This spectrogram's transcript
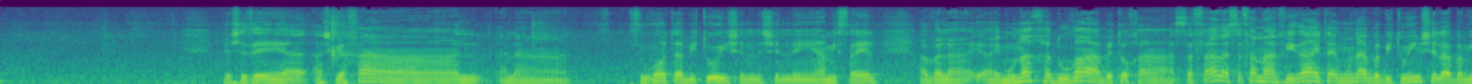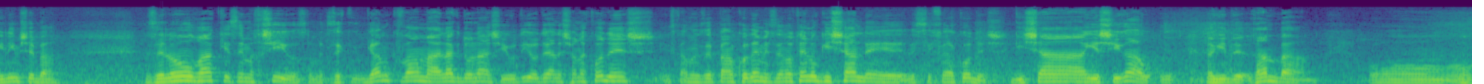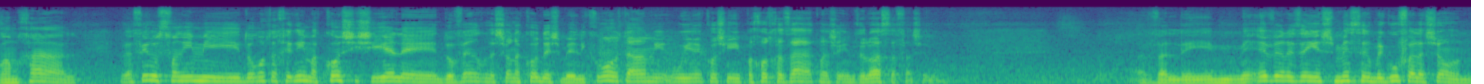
יש איזו השגחה על, על צורות הביטוי של, של עם ישראל, אבל האמונה חדורה בתוך השפה והשפה מעבירה את האמונה בביטויים שלה, במילים שבה. זה לא רק איזה מכשיר, זאת אומרת, זה גם כבר מעלה גדולה שיהודי יודע לשון הקודש, הזכרנו את זה פעם קודמת, זה נותן לו גישה לספרי הקודש, גישה ישירה, נגיד רמב"ם או, או רמח"ל ואפילו ספרים מדורות אחרים, הקושי שיהיה לדובר לשון הקודש בלקרוא אותם, הוא יהיה קושי פחות חזק מאשר אם זה לא השפה שלו. אבל אה, מעבר לזה יש מסר בגוף הלשון.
